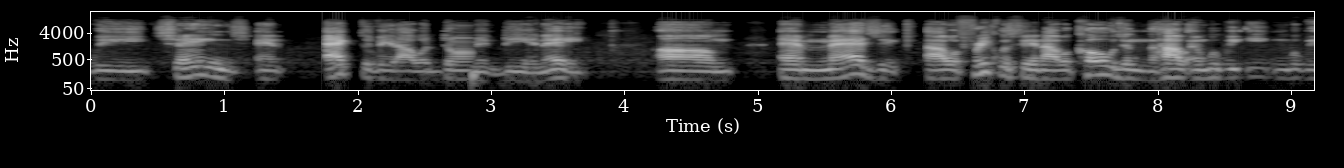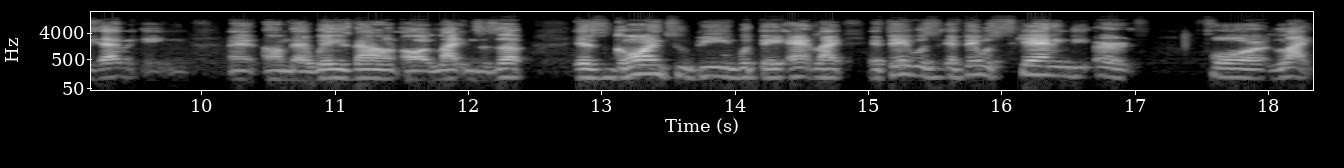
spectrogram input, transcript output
we change and activate our dormant DNA. Um, and magic, our frequency and our codes and how and what we eat and what we haven't eaten, and um, that weighs down or lightens us up, is going to be what they act like if they was if they was scanning the earth for light,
